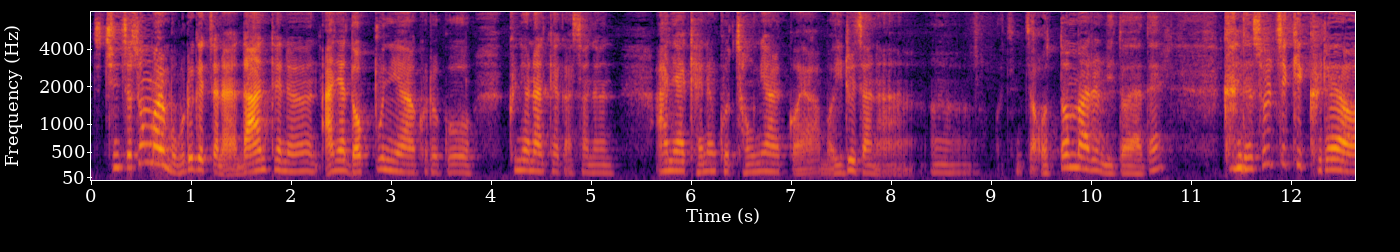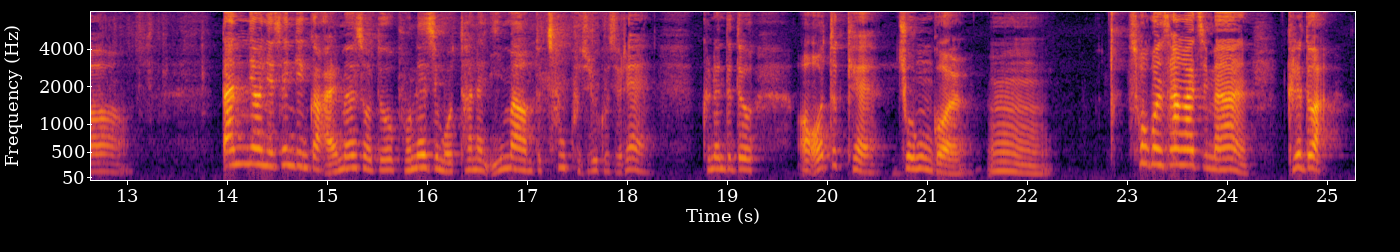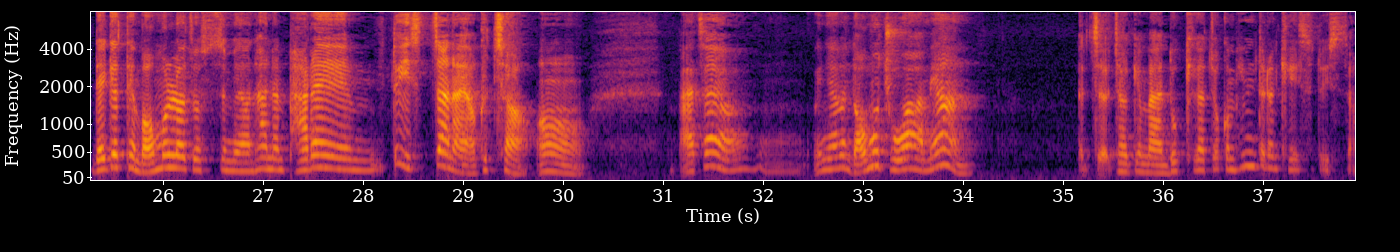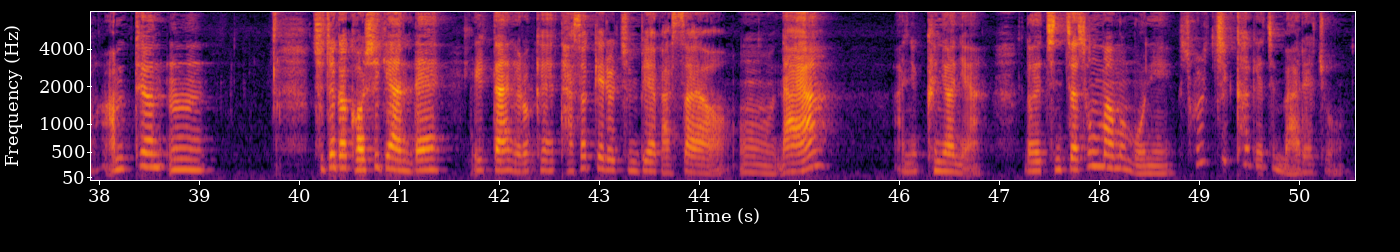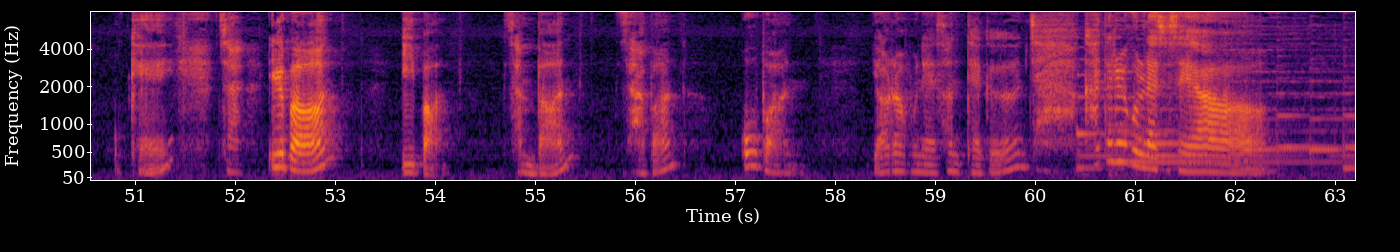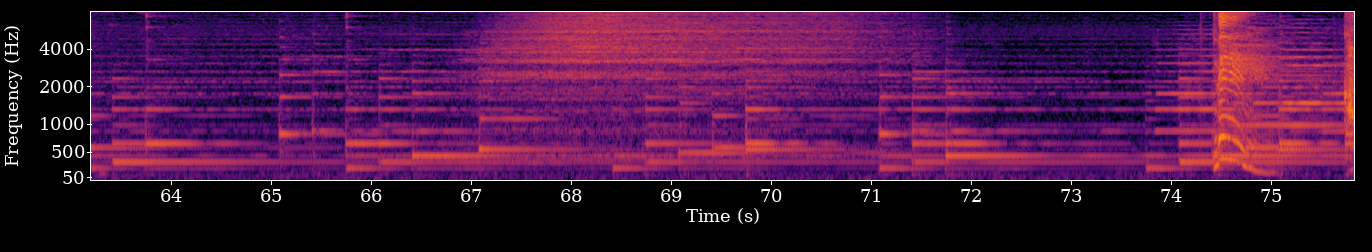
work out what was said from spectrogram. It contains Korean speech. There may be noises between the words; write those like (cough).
진짜 속마음을 모르겠잖아요. 나한테는 아니야 너뿐이야. 그러고 그년한테 가서는 아니야 걔는 곧 정리할 거야. 뭐 이러잖아. 어. 진짜 어떤 말을 믿어야 돼? 근데 솔직히 그래요. 딴 년이 생긴 거 알면서도 보내지 못하는 이 마음도 참 구질구질해. 그런데도 어, 떻게 좋은 걸 음, 속은 상하지만 그래도 내 곁에 머물러 줬으면 하는 바람도 있잖아요. 그쵸? 어. 맞아요. 어, 왜냐하면 너무 좋아하면 저, 저기 막 놓기가 조금 힘든 케이스도 있어. 암튼 음, 주제가 거시기한데 일단 이렇게 다섯 개를 준비해 봤어요. 어, 나야? 아니 그년이야. 너의 진짜 속마음은 뭐니? 솔직하게 좀 말해줘. 오케이. 자 1번 2번 3번 4번 5번 여러분의 선택은 자 카드를 골라주세요.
